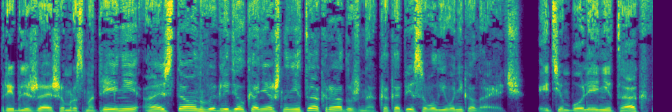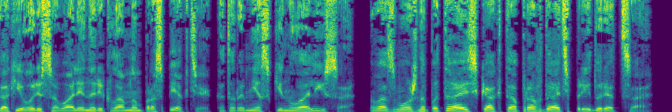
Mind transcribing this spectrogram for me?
При ближайшем рассмотрении Айстаун выглядел, конечно, не так радужно, как описывал его Николаевич, и тем более не так, как его рисовали на рекламном проспекте, который мне скинула Алиса, возможно, пытаясь как-то оправдать придурь отца.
